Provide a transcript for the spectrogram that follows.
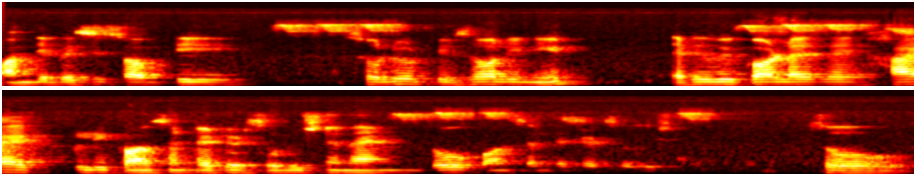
on the basis of the solute dissolved in it that is we called as a highly concentrated solution and low concentrated solution. So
